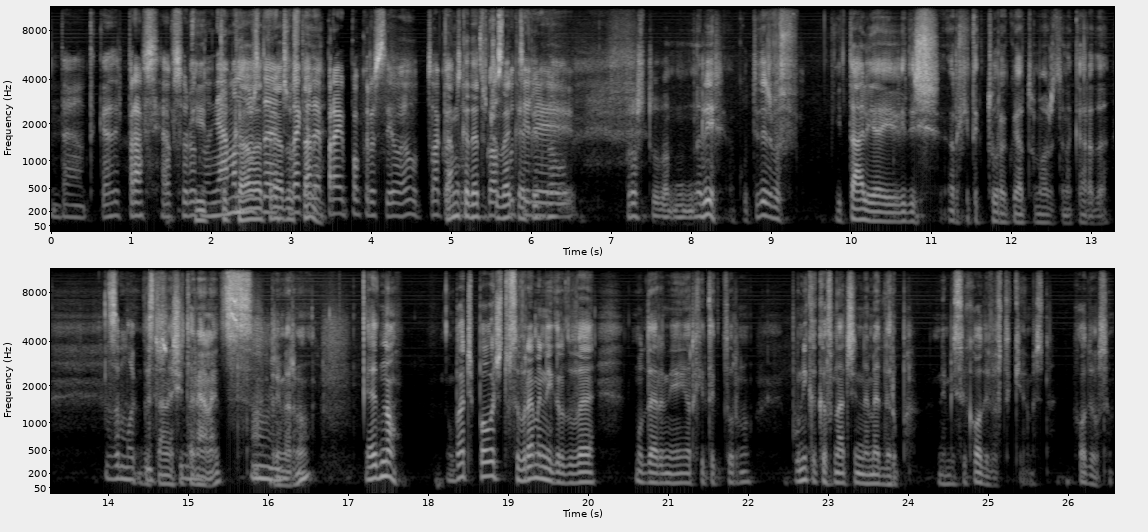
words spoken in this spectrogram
Да, така е, прав си, абсолютно. И Няма нужда човека да, да я прави по-красива от това, Там, което където човек е пипнал, просто, нали, ако отидеш в Италия и видиш архитектура, която може да те накара да, да станеш италянец, да. примерно, е едно. Обаче повечето съвременни градове, модерни, архитектурно, по никакъв начин не ме дърпа. Не ми се ходи в такива места. Ходил съм.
